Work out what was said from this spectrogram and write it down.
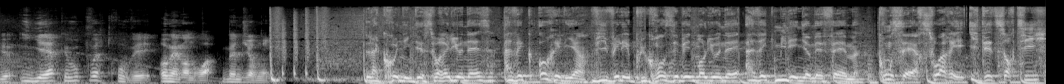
lieu hier que vous pouvez retrouver au même endroit. Bonne journée. La chronique des soirées lyonnaises avec Aurélien. Vivez les plus grands événements lyonnais avec Millennium FM. Concerts, soirées, idées de sortie.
